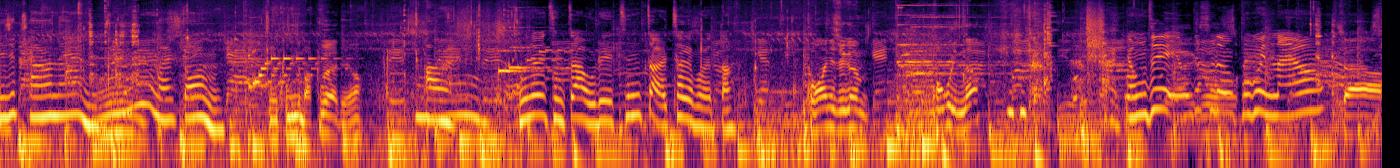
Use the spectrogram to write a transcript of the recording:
이 집 잘하네. 음, 맛있어. 오늘 막 구워야 돼요. 아, 오늘 진짜 우리 진짜 알차게 보냈다. 동환이 지금 보고 있나? 영지, 영지 씨도 보고 있나요? 자,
